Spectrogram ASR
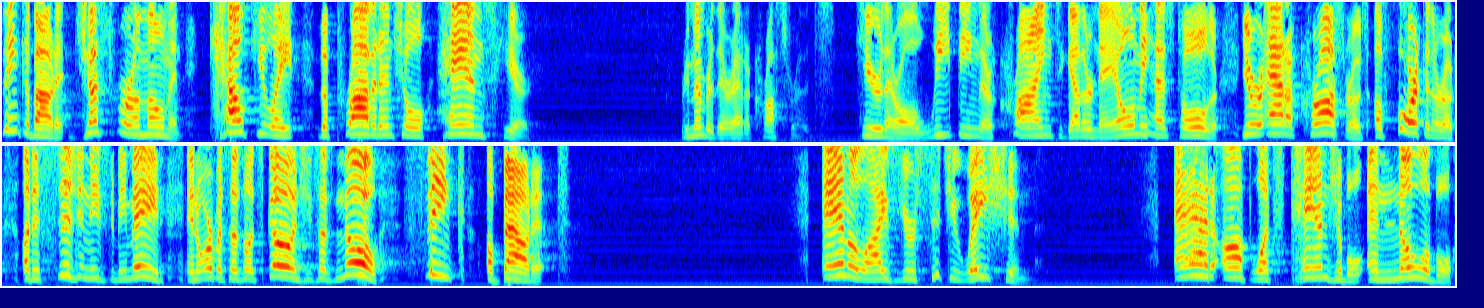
think about it just for a moment. Calculate the providential hands here. Remember, they're at a crossroads. Here they're all weeping, they're crying together. Naomi has told her, You're at a crossroads, a fork in the road. A decision needs to be made. And Orpah says, Let's go. And she says, No, think about it. Analyze your situation. Add up what's tangible and knowable,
